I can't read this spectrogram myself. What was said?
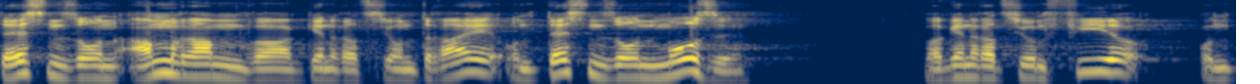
dessen Sohn Amram war Generation 3 und dessen Sohn Mose war Generation 4 und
